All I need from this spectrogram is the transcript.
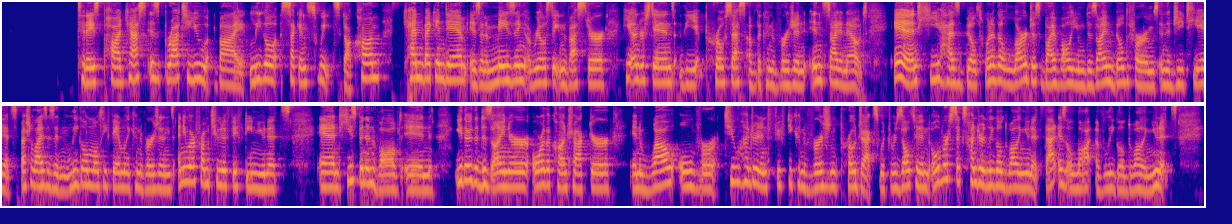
Today's podcast is brought to you by LegalSecondSuites.com. Ken Beekenkamp is an amazing real estate investor. He understands the process of the conversion inside and out. And he has built one of the largest by volume design build firms in the GTA that specializes in legal multifamily conversions, anywhere from two to 15 units. And he's been involved in either the designer or the contractor in well over 250 conversion projects, which resulted in over 600 legal dwelling units. That is a lot of legal dwelling units.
